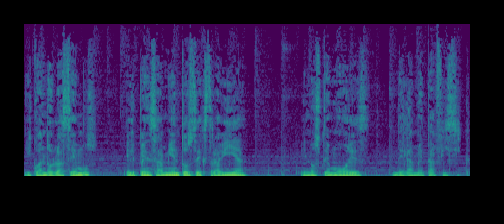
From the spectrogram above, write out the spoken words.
y cuando lo hacemos, el pensamiento se extravía en los temores de la metafísica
